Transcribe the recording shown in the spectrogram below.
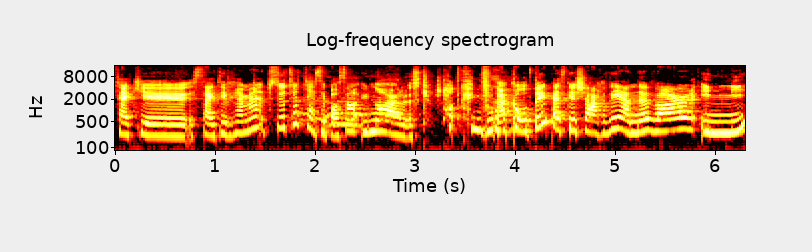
Fait que ça a été vraiment. Puis ça, tout ça s'est passé en une heure, là, ce que je suis en train de vous raconter, parce que je suis arrivée à 9h30,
